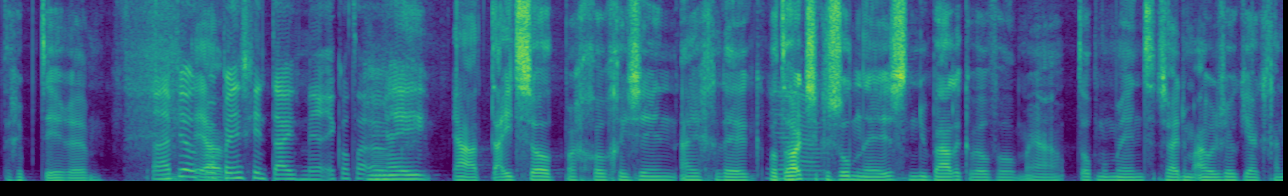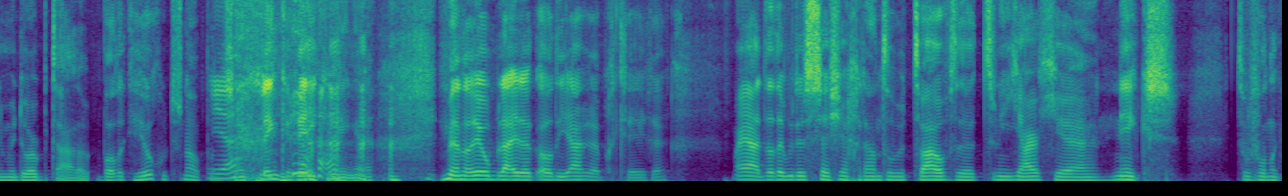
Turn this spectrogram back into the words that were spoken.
repeteren. Dan heb je ook Ja. opeens geen tijd meer. Ik had daar ook. Nee, ja, tijd zat, maar gewoon geen zin eigenlijk. Wat Ja. hartstikke zonde is, nu baal ik er wel van. Maar ja, op dat moment zeiden mijn ouders ook, ja, ik ga niet meer doorbetalen. Wat ik heel goed snap, Ja. het zijn flinke rekeningen. ik ben al heel blij dat ik al die jaren heb gekregen. Maar ja, dat heb ik dus zes jaar gedaan tot mijn twaalfde. Toen een jaartje niks. Toen vond ik,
